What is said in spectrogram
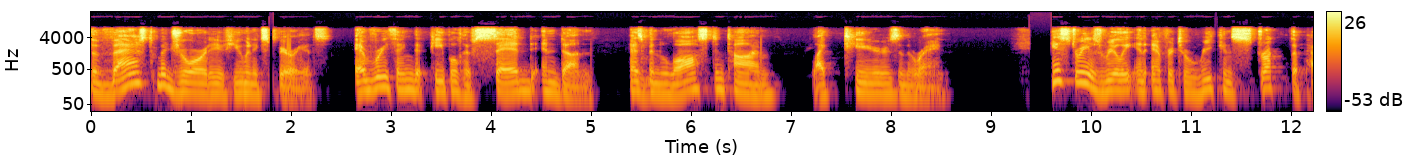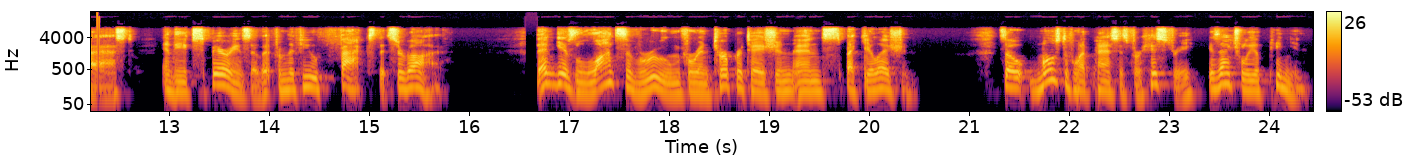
The vast majority of human experience, everything that people have said and done, has been lost in time like tears in the rain. History is really an effort to reconstruct the past and the experience of it from the few facts that survive. That gives lots of room for interpretation and speculation. So most of what passes for history is actually opinion.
